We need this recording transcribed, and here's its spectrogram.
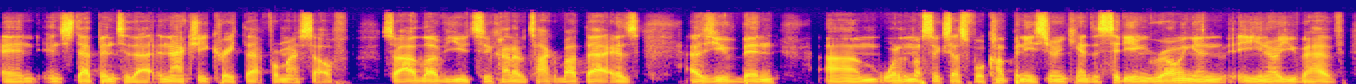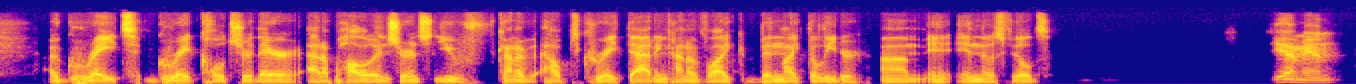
and and step into that and actually create that for myself. So I'd love you to kind of talk about that as as you've been um, one of the most successful companies here in Kansas City and growing, and you know you have a great great culture there at Apollo Insurance. You've kind of helped create that and kind of like been like the leader um, in, in those fields. Yeah, man,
